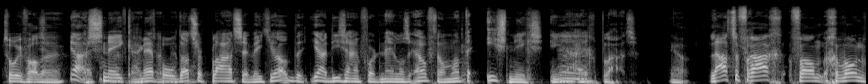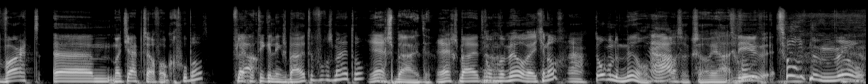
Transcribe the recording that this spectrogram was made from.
sorry voor alle... Ja, Sneek, Meppel, dat soort plaatsen. Weet je wel? De- ja, die zijn voor het Nederlands elftal. Want er is niks in je Ja. eigen plaats. Ja. Laatste vraag van gewoon Wart. ehm, want jij hebt zelf ook gevoetbald. Flegmatieke linksbuiten volgens mij, toch? Rechtsbuiten. Rechtsbuiten. Tom de Mul, weet je nog? Tom de Mul. Ja. Dat was ook zo, ja. Die, Tom de Mul.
